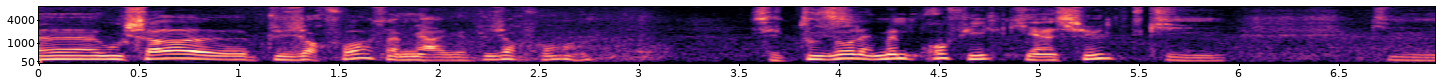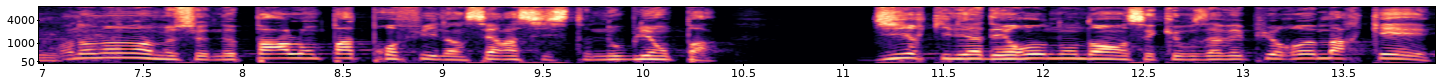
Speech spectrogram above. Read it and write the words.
Euh, ou ça, euh, plusieurs fois, ça m'est arrivé plusieurs fois. hein. C'est toujours les mêmes profils qui insultent, qui. qui... Oh non, non, non, monsieur, ne parlons pas de profil, hein, c'est raciste, n'oublions pas. Dire qu'il y a des redondances et que vous avez pu remarquer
